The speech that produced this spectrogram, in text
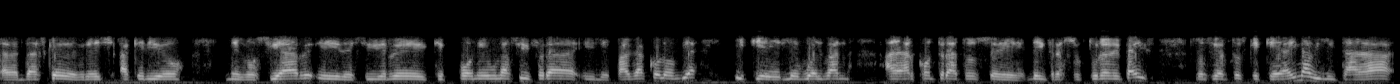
La verdad es que Odebrecht ha querido negociar y decir eh, que pone una cifra y le paga a Colombia y que le vuelvan a dar contratos eh, de infraestructura en el país. Lo cierto es que queda inhabilitada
